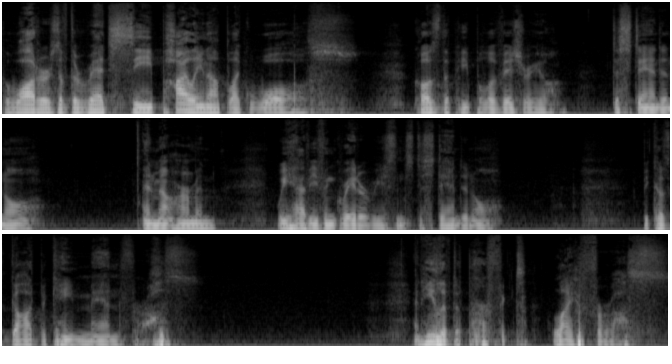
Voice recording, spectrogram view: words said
The waters of the Red Sea piling up like walls caused the people of Israel to stand in awe. And Mount Hermon, we have even greater reasons to stand in awe because God became man for us and he lived a perfect life for us.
